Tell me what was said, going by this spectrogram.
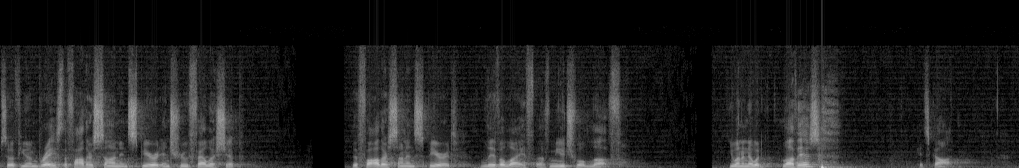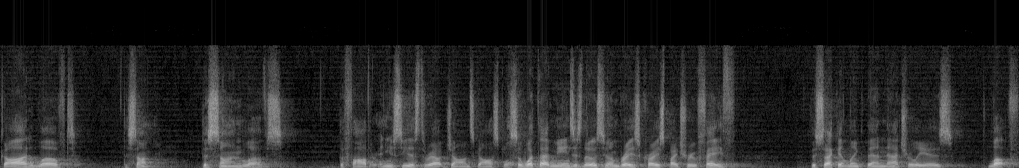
So, if you embrace the Father, Son, and Spirit in true fellowship, the Father, Son, and Spirit live a life of mutual love. You want to know what love is? It's God. God loved the Son. The Son loves the Father. And you see this throughout John's Gospel. So, what that means is those who embrace Christ by true faith, the second link then naturally is love.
